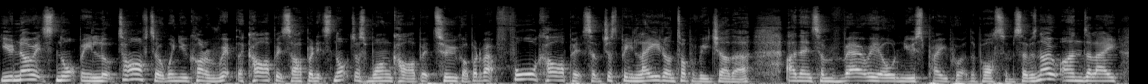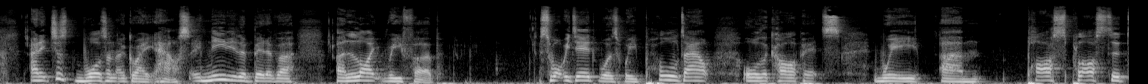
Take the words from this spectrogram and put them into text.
you know it's not being looked after when you kind of rip the carpets up and it's not just one carpet, two carpet, but about four carpets have just been laid on top of each other and then some very old newspaper at the bottom. So there was no underlay and it just wasn't a great house. It needed a bit of a, a light refurb. So what we did was we pulled out all the carpets, we um, past plastered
